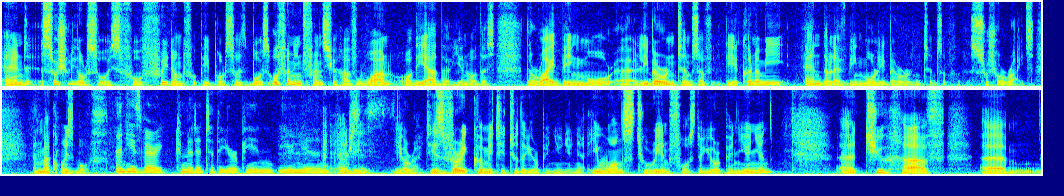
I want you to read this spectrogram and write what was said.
and socially also is for freedom for people. So it's both. Often in France, you have one or the other. You know, the the right being more uh, liberal in terms of the economy, and the left being more liberal in terms of uh, social rights. And Macron is both. And he's very committed to the European Union. And he, you're right. He's very committed to the European Union. He wants to reinforce the European Union, uh, to have um,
